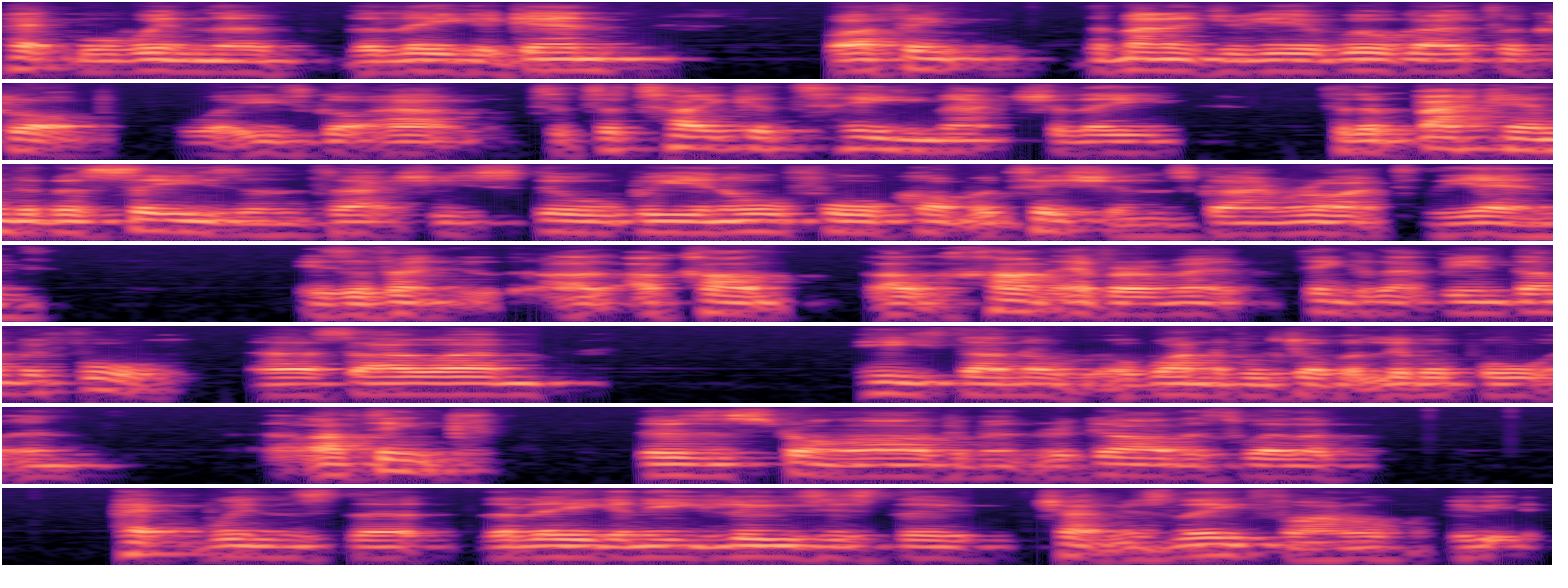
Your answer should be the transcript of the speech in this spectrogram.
Pep will win the, the league again. But I think the manager here will go to Klopp, what he's got out to, to take a team actually to the back end of the season to actually still be in all four competitions going right to the end is a I, I can't I can't ever think of that being done before. Uh, so um, he's done a, a wonderful job at Liverpool, and I think there's a strong argument, regardless whether Pep wins the, the league and he loses the Champions League final. It-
